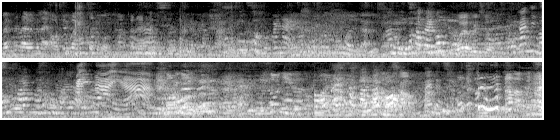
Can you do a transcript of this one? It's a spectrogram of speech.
ไม่เป็นไรไม่เป็นไรเอาที่วันสะดวกมาก็ได้ เฮ้ยเฮ้ยสุด ไปไหนอะ น่ารักไม่ใช่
